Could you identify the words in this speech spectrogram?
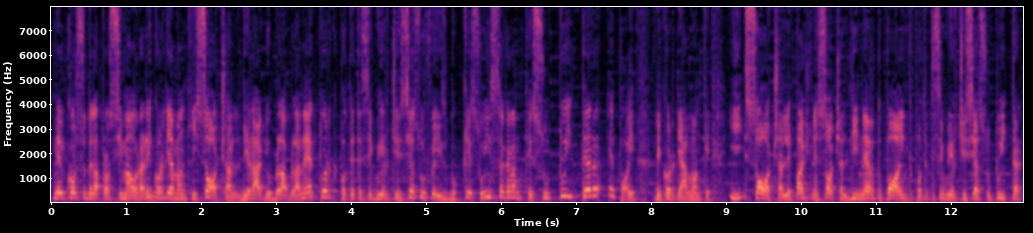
nel corso della prossima ora. Ricordiamo anche i social di Radio BlaBla Network, potete seguirci sia su Facebook che su Instagram che su Twitter e poi ricordiamo anche i social, le pagine social di Nerdpoint, potete seguirci sia su Twitter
